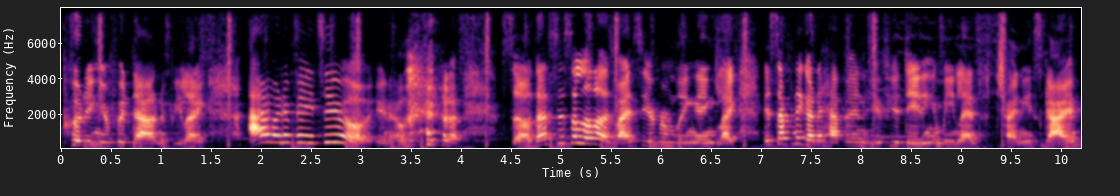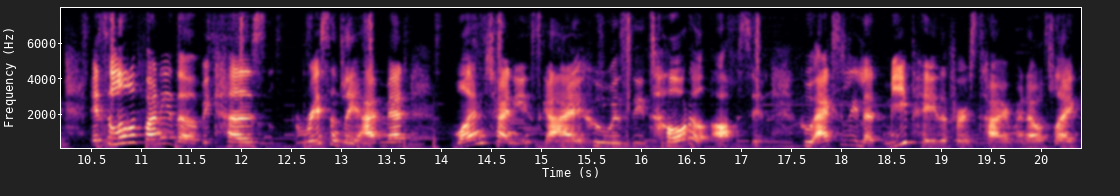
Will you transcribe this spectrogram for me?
putting your foot down and be like, I want to pay too, you know. So that's just a little advice here from Ling Ling. Like, it's definitely gonna happen if you're dating a mainland Chinese guy. It's a little funny though, because recently I've met one Chinese guy who was the total opposite, who actually let me pay the first time. And I was like,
